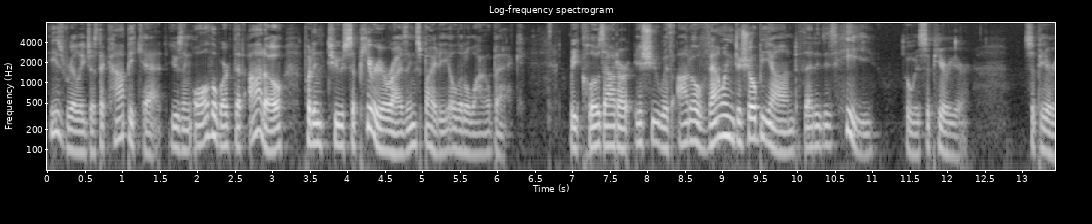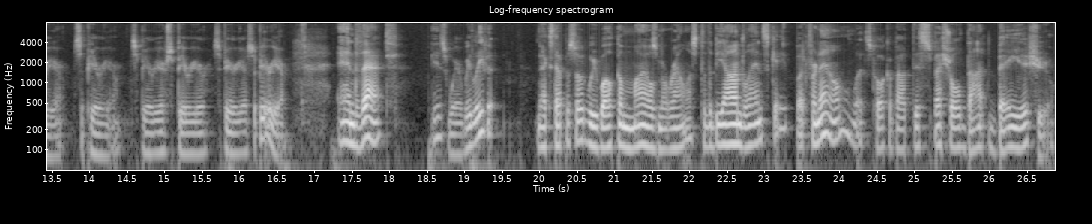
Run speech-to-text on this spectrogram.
He's really just a copycat, using all the work that Otto put into superiorizing Spidey a little while back. We close out our issue with Otto vowing to show Beyond that it is he who is superior. Superior, superior, superior, superior, superior, superior. And that is where we leave it. Next episode, we welcome Miles Morales to the Beyond landscape, but for now, let's talk about this special Dot Bay issue.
